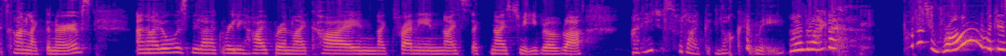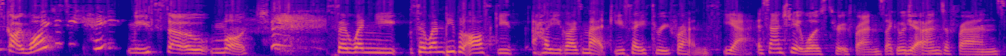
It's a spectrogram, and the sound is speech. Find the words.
It's kind of like the nerves. And I'd always be like really hyper and like hi and like friendly and nice, like nice to meet you, blah, blah, blah. And he just would like look at me and I'd be like, what is wrong with this guy? Why does he hate me so much? So when you so when people ask you how you guys met, you say through friends? Yeah, essentially it was through friends. Like it was Yeah. friends of friends.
